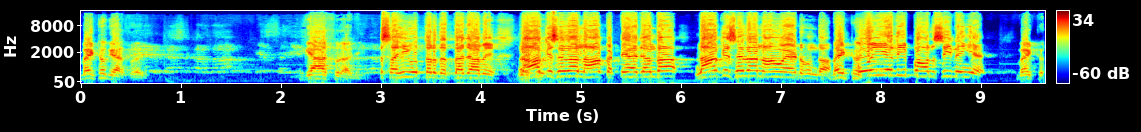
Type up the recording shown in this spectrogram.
ਬੈਠੋ ਗਿਆਸਪੁਰਾ ਜੀ। ਗਿਆਸਪੁਰਾ ਜੀ। ਸਹੀ ਉੱਤਰ ਦਿੱਤਾ ਜਾਵੇ। ਨਾ ਕਿਸੇ ਦਾ ਨਾਂ ਕੱਟਿਆ ਜਾਂਦਾ ਨਾ ਕਿਸੇ ਦਾ ਨਾਂ ਐਡ ਹੁੰਦਾ। ਕੋਈ ਇਹਦੀ ਪਾਲਿਸੀ ਨਹੀਂ ਹੈ। ਬੈਠੋ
